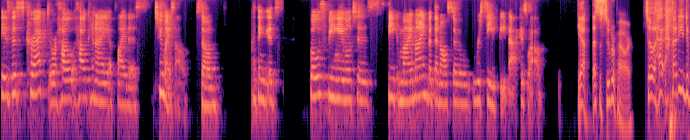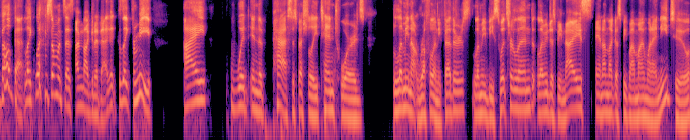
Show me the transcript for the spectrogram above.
is this correct or how, how can I apply this to myself? So I think it's both being able to speak my mind, but then also receive feedback as well. Yeah, that's a superpower. So how, how do you develop that? Like, what if someone says, I'm not good at that? Because like for me, I would in the past, especially tend towards let me not ruffle any feathers. Let me be Switzerland. Let me just be nice. And I'm not going to speak my mind when I need to.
